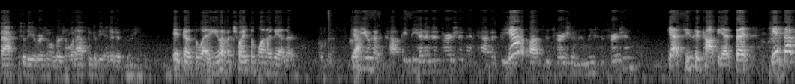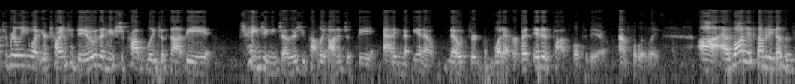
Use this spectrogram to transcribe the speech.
back to the original version. What happened to the edited version? it goes away. You have a choice of one or the other. Okay. Yeah. Could you have copied the edited version and have it be Yeah. Boss's version and Lisa's version? yes, you could copy it, but if that's really what you're trying to do, then you should probably just not be changing each other's. You probably ought to just be adding, you know, notes or whatever, but it is possible to do, absolutely. Uh, as long as somebody doesn't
